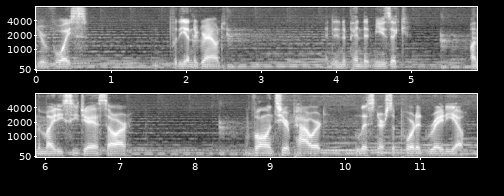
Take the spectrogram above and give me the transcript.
your voice for the underground and independent music on the mighty CJSR. Volunteer powered, listener supported radio.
